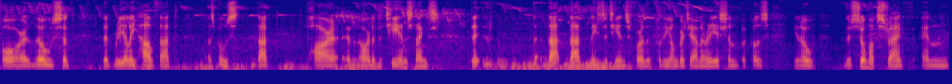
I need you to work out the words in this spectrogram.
for those that, that really have that, I suppose, that power in order to change things, that that, that needs to change for the, for the younger generation because, you know, there's so much strength in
